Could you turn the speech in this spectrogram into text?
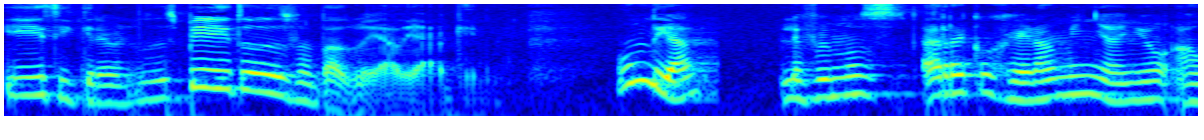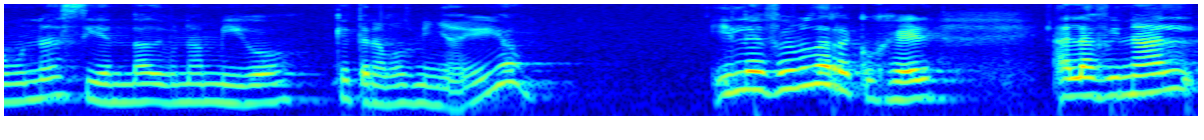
Y sí creo en los espíritus, los fantasmas, ya, ya, ok. Un día le fuimos a recoger a mi ñaño a una hacienda de un amigo que tenemos mi ñaño y yo. Y le fuimos a recoger. A la final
